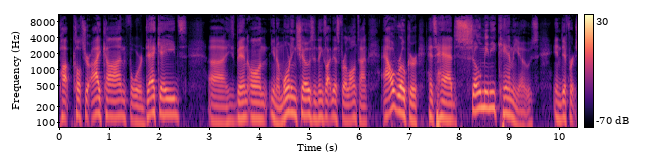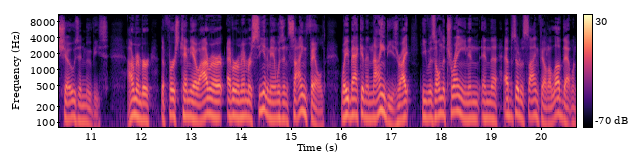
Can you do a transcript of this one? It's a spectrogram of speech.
pop culture icon for decades uh, he's been on you know morning shows and things like this for a long time. Al Roker has had so many cameos in different shows and movies. I remember the first cameo I re- ever remember seeing him in was in Seinfeld way back in the 90s, right? He was on the train in, in the episode of Seinfeld. I love that one.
